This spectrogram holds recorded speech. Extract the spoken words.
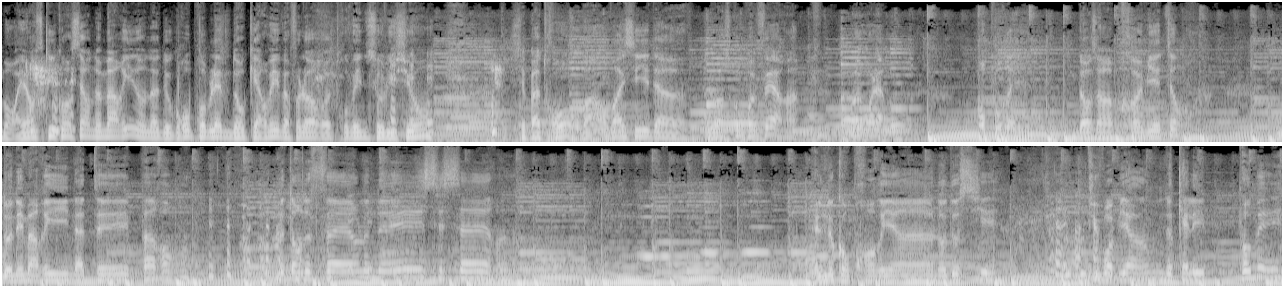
Bon, et en ce qui concerne Marine, on a de gros problèmes. Donc Hervé, il va falloir euh, trouver une solution. C'est pas trop. On va, essayer de, de voir ce qu'on peut faire. hein. Ouais, voilà. On pourrait, dans un premier temps, donner Marine à tes parents. Le temps de faire le nécessaire. Elle ne comprend rien au dossier. Tu vois bien de qu'elle est paumée.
